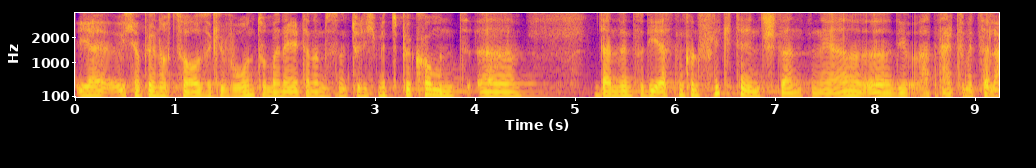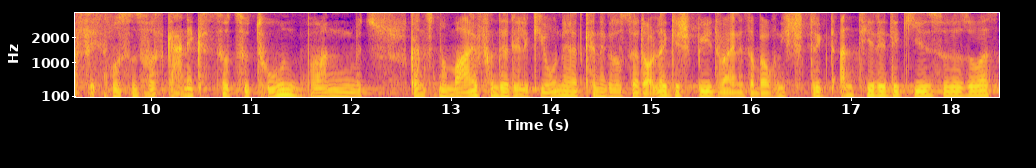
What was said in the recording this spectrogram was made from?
Ja, ich habe ja noch zu Hause gewohnt und meine Eltern haben das natürlich mitbekommen und äh, dann sind so die ersten Konflikte entstanden, ja. Äh, die hatten halt so mit Salafismus und sowas gar nichts so zu tun, waren mit ganz normal von der Religion her, hat keine große Rolle gespielt, waren jetzt aber auch nicht strikt antireligiös oder sowas.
